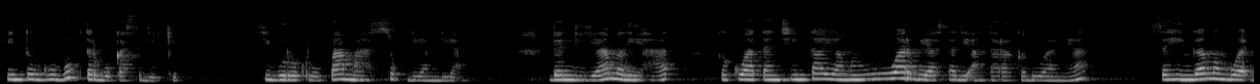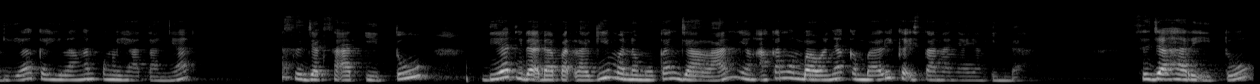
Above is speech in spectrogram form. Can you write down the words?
Pintu gubuk terbuka sedikit. Si buruk rupa masuk diam-diam. Dan dia melihat kekuatan cinta yang luar biasa di antara keduanya, sehingga membuat dia kehilangan penglihatannya. Sejak saat itu, dia tidak dapat lagi menemukan jalan yang akan membawanya kembali ke istananya yang indah. Sejak hari itu,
